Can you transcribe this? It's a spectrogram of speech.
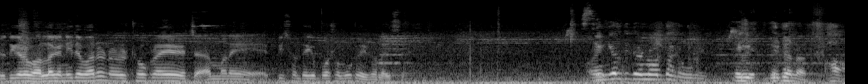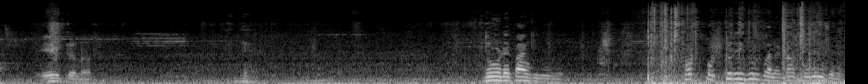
যদি কারও ভালো লাগে নিতে পারেন। ওর ঠোকরায় মানে পিছন থেকে পশম উঠেই ফেলাইছে। সিঙ্গেল দিতে নোট দেখাবো ভাই এই যে নর হ্যাঁ। এইটা দেখেন দৌড়ে পাঙ্কি বলব। ছটফট করে গুল পালে কাপ বলুন শোনো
